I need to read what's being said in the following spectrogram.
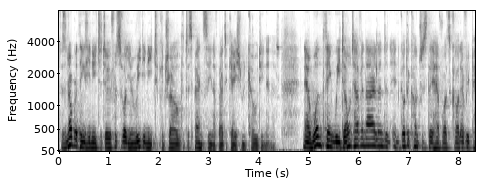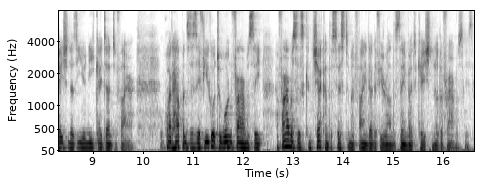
There's a number of things you need to do. First of all, you really need to control the dispensing of medication with codeine in it. Now, one thing we don't have in Ireland, in, in other countries, they have what's called every patient has a unique identifier what happens is if you go to one pharmacy, a pharmacist can check on the system and find out if you're on the same medication in other pharmacies.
